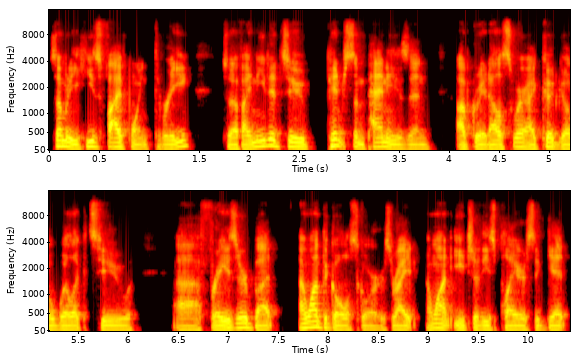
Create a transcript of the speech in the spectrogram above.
somebody he's 5.3. So if I needed to pinch some pennies and upgrade elsewhere, I could go Willock to uh, Fraser, but I want the goal scorers, right? I want each of these players to get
